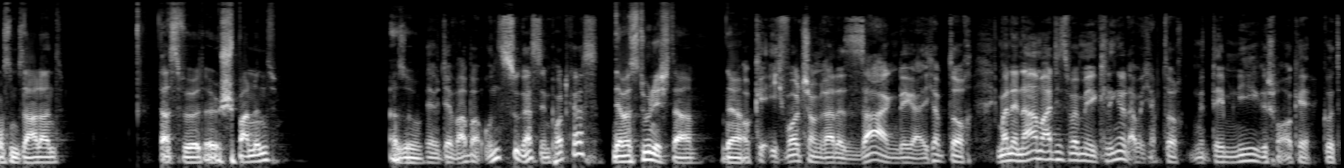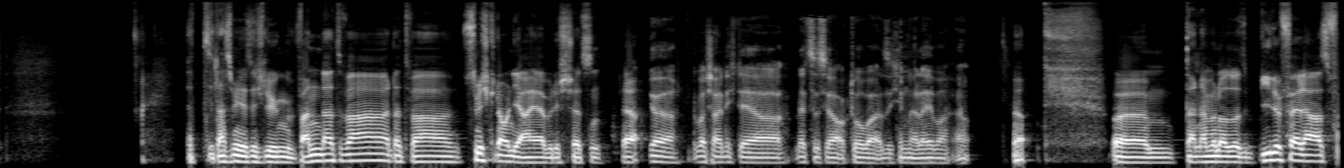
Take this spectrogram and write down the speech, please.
aus dem Saarland. Das wird äh, spannend. Also, Der, der war bei uns zu Gast im Podcast? ja, warst du nicht da. Ja. Okay, ich wollte schon gerade sagen, Digga. Ich habe doch, ich meine, der Name hat jetzt bei mir geklingelt, aber ich habe doch mit dem nie gesprochen. Okay, gut. Das, lass mich jetzt nicht lügen, wann das war. Das war ziemlich genau ein Jahr her, würde ich schätzen. Ja. Ja, ja, wahrscheinlich der letztes Jahr Oktober, als ich in LA war. Ja. ja. Ähm, dann haben wir noch so Bielefeld HSV.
